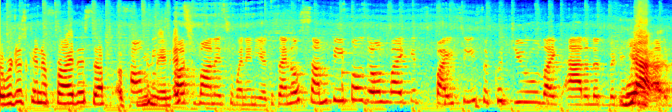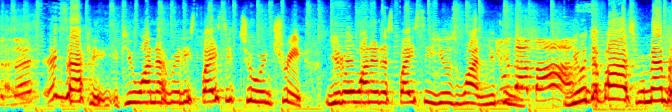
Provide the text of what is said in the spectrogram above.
So we're just gonna fry this up a how few many minutes. scotch bonnets went in here? Because I know some people don't like it spicy, so could you like add a little bit more, Yeah, add a bit less? exactly. If you want a really spicy, two and three. You don't want it as spicy, use one. You, You can the boss. You the boss. Remember,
